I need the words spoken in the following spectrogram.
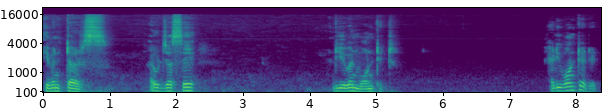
even terse. I would just say, Do you even want it? Had you wanted it,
